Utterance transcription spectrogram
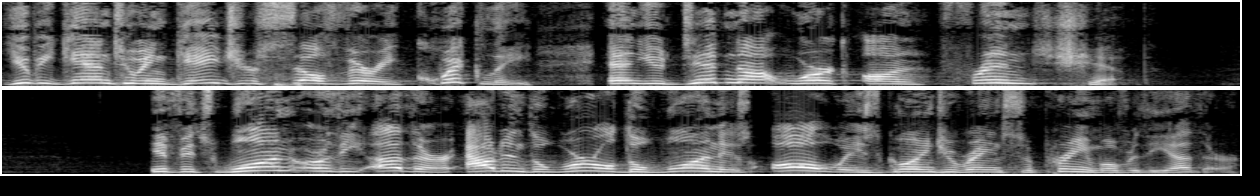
you began to engage yourself very quickly and you did not work on friendship, if it's one or the other out in the world, the one is always going to reign supreme over the other.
